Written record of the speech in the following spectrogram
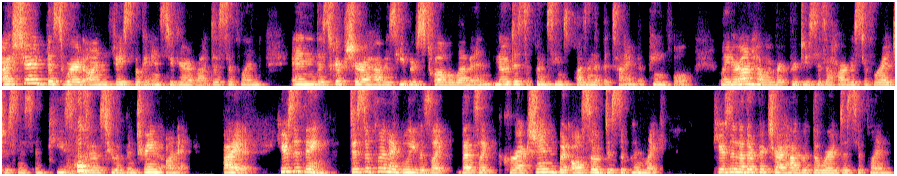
I shared this word on Facebook and Instagram about discipline. And the scripture I have is Hebrews 12 11. No discipline seems pleasant at the time, but painful. Later on, however, it produces a harvest of righteousness and peace for those who have been trained on it by it. Here's the thing discipline, I believe, is like that's like correction, but also discipline. Like, here's another picture I had with the word discipline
